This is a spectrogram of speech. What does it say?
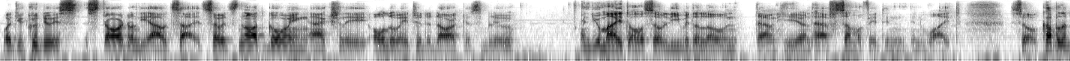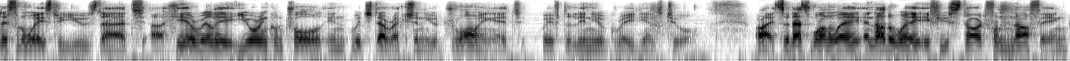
what you could do is start on the outside. So it's not going actually all the way to the darkest blue. And you might also leave it alone down here and have some of it in, in white. So a couple of different ways to use that. Uh, here really you're in control in which direction you're drawing it with the linear gradient tool. All right, so that's one way. Another way, if you start from nothing,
